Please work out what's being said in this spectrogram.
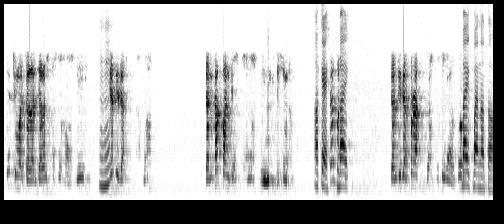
Dia cuma jalan-jalan satu hari. Mhm. Dia tidak sama. Dan kapan dia sama di, di Singapura? Oke, baik. Dan tidak pernah ke Singapura. Baik Pak Noto.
